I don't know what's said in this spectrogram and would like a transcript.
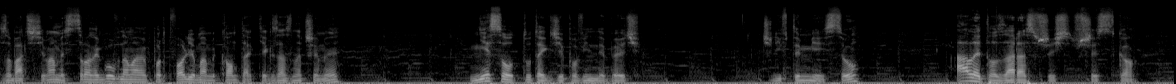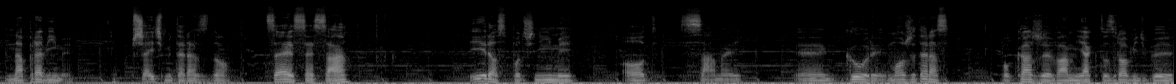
Zobaczcie, mamy stronę główną, mamy portfolio, mamy kontakt, jak zaznaczymy. Nie są tutaj, gdzie powinny być, czyli w tym miejscu, ale to zaraz wszy- wszystko naprawimy. Przejdźmy teraz do CSS-a i rozpocznijmy od samej e, góry. Może teraz pokażę Wam, jak to zrobić, by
